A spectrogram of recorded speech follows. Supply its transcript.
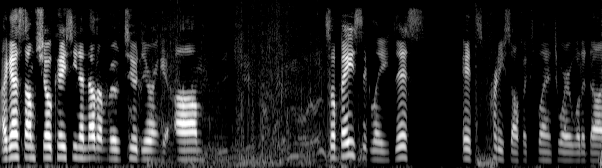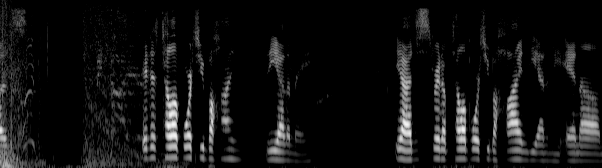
I guess I'm showcasing another move too during it. Um, so basically, this, it's pretty self-explanatory what it does. It just teleports you behind the enemy. Yeah, it just straight up teleports you behind the enemy and, um,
